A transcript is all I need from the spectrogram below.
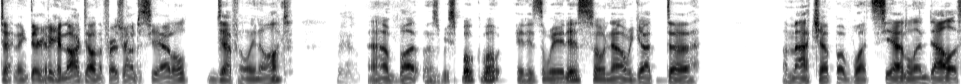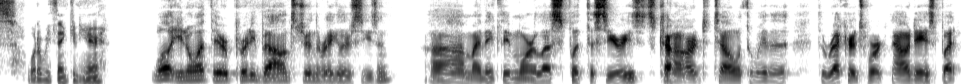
Did I think they're going to get knocked out in the first round to Seattle? Definitely not. Yeah. Uh, but as we spoke about, it is the way it is. So now we got uh, a matchup of what Seattle and Dallas. What are we thinking here? Well, you know what? They were pretty balanced during the regular season. Um, I think they more or less split the series. It's kind of hard to tell with the way the, the records work nowadays, but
